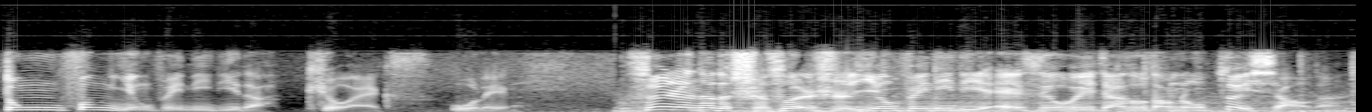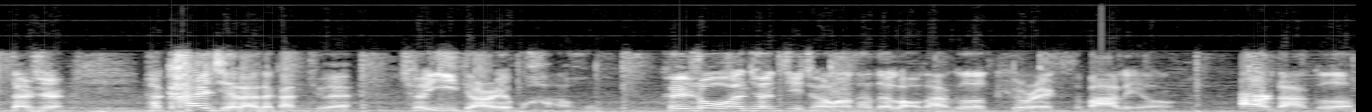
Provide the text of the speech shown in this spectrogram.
东风英菲尼迪的 QX50，虽然它的尺寸是英菲尼迪 SUV 家族当中最小的，但是它开起来的感觉却一点也不含糊，可以说完全继承了它的老大哥 QX80、二大哥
